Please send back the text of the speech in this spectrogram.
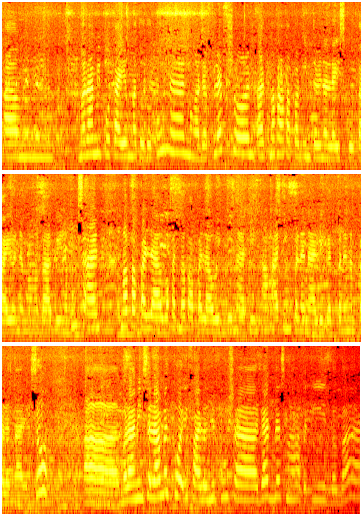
um, marami po tayong matututunan, mga reflection, at makakapag-internalize po tayo ng mga bagay na kung saan mapapalawak at mapapalawig po natin ang ating pananalig at pananampalataya. So, uh, maraming salamat po. I-follow niyo po siya. God bless mga kapatid. Bye-bye!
